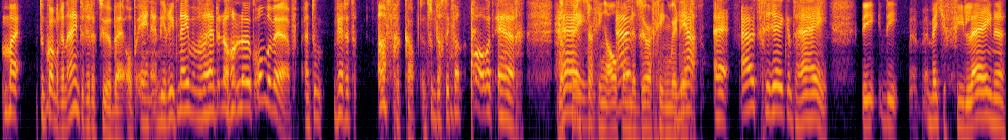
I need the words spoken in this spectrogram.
Maar toen kwam er een eindredacteur bij op één... en die riep, nee, we hebben nog een leuk onderwerp. En toen werd het afgekapt. En toen dacht ik van, oh, wat erg. Dat venster ging open en de deur ging weer Ja, dicht. eh, uitgerekend hij, die, die een beetje filijne,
